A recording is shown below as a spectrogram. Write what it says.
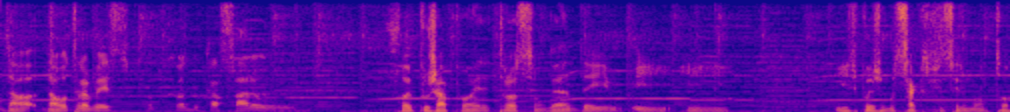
da, da outra vez, quando, quando o Caçaro foi pro Japão, ele trouxe um Gundam e, e, e, e depois de muito sacrifício ele montou.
